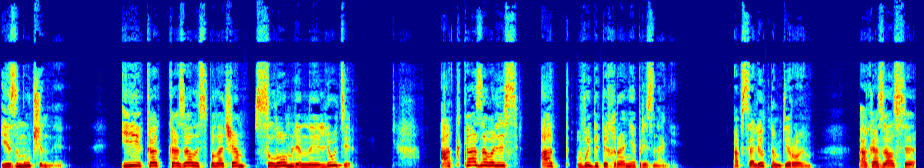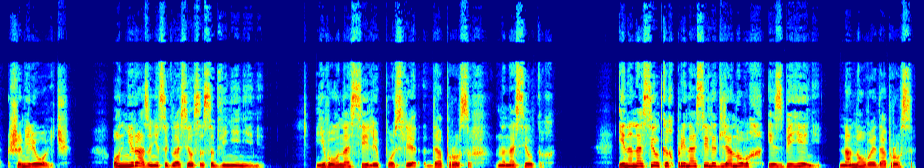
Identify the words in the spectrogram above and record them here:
Измученные и, как казалось палачам, сломленные люди – отказывались от выбитых ранее признаний. Абсолютным героем оказался Шамилевич. Он ни разу не согласился с обвинениями. Его уносили после допросов на носилках, и на носилках приносили для новых избиений, на новые допросы.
